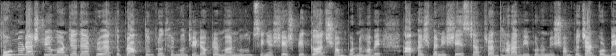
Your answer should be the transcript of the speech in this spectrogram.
পূর্ণ রাষ্ট্রীয় মর্যাদায় প্রয়াত প্রাক্তন প্রধানমন্ত্রী ডক্টর মনমোহন সিং এর শেষকৃত্য আজ সম্পন্ন হবে। আকাশবাণী শেষ যাত্রার ধারা বিবরণী সম্প্রচার করবে।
